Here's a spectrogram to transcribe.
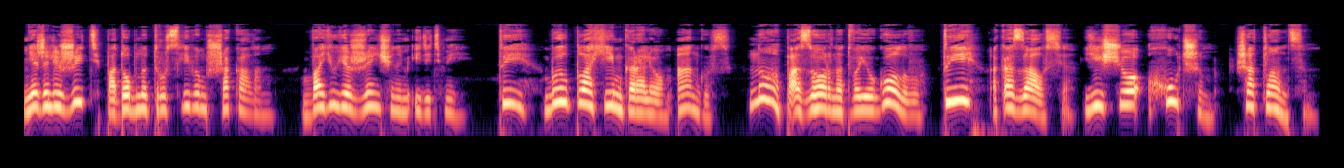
нежели жить, подобно трусливым шакалам, воюя с женщинами и детьми. Ты был плохим королем, Ангус, но, позор на твою голову, ты оказался еще худшим шотландцем.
